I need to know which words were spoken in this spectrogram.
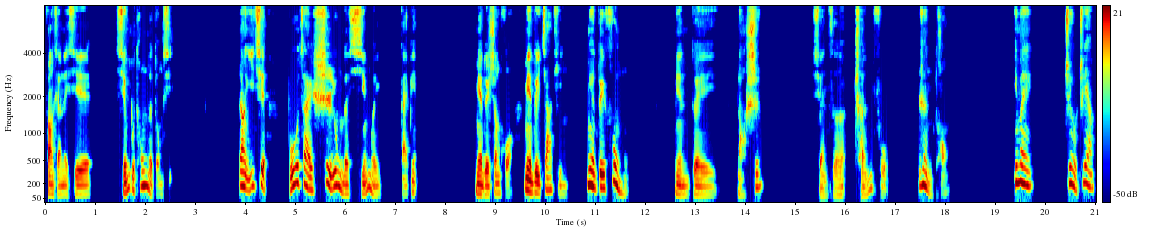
放下那些行不通的东西，让一切不再适用的行为改变。面对生活，面对家庭，面对父母，面对老师，选择臣服、认同，因为只有这样，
